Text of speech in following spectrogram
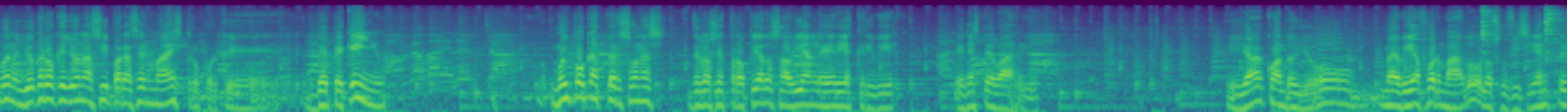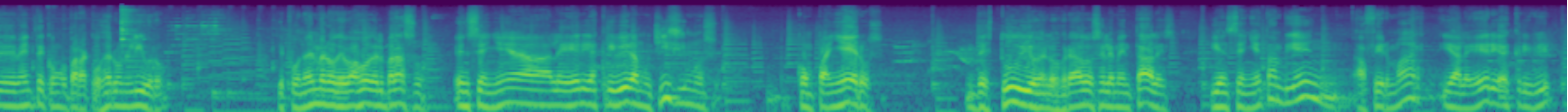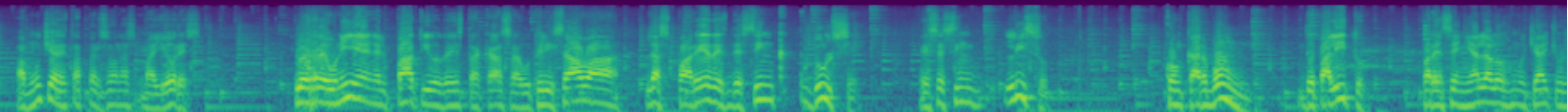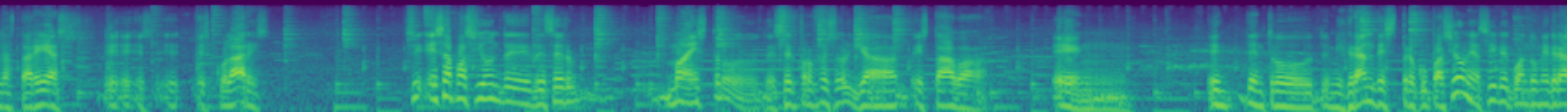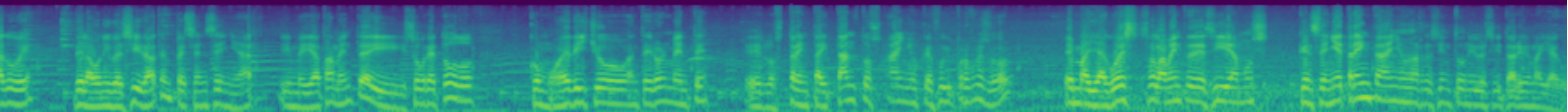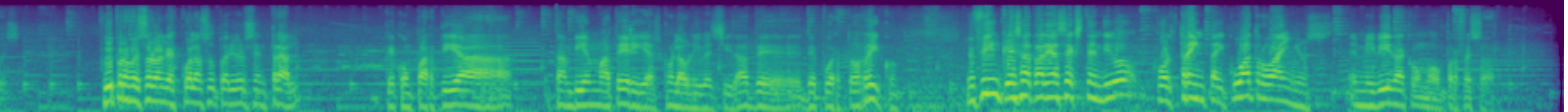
Bueno, yo creo que yo nací para ser maestro porque de pequeño muy pocas personas de los expropiados sabían leer y escribir en este barrio. Y ya cuando yo me había formado lo suficientemente como para coger un libro y ponérmelo debajo del brazo, enseñé a leer y a escribir a muchísimos compañeros de estudio en los grados elementales y enseñé también a firmar y a leer y a escribir a muchas de estas personas mayores. Los reunía en el patio de esta casa, utilizaba las paredes de zinc dulce, ese zinc liso, con carbón de palito, para enseñarle a los muchachos las tareas eh, eh, eh, escolares. esa pasión de, de ser maestro, de ser profesor, ya estaba dentro de mis grandes preocupaciones. Así que cuando me gradué de la universidad empecé a enseñar inmediatamente y sobre todo, como he dicho anteriormente, los treinta y tantos años que fui profesor, en Mayagüez solamente decíamos que enseñé 30 años en el recinto universitario de Mayagüez. Fui profesor en la Escuela Superior Central, que compartía también materias con la Universidad de, Puerto Rico. En fin, que esa tarea se extendió por 34 años en mi vida como profesor.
